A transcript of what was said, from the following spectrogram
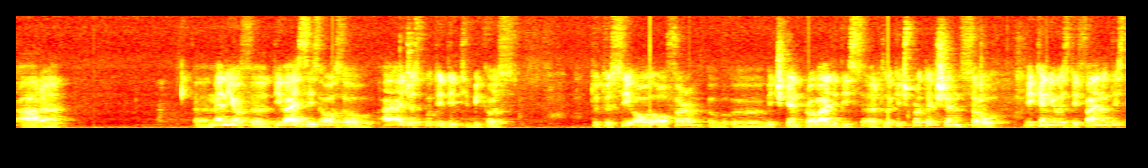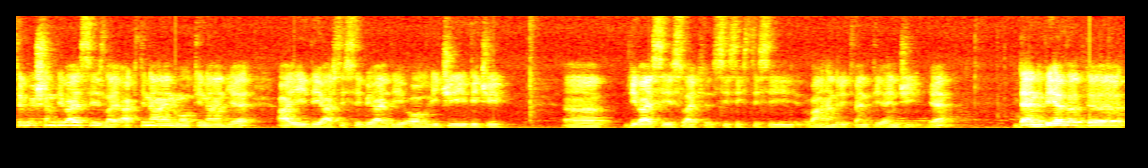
our uh, uh, many of uh, devices. Also, I, I, just put it because to, to see all offer which can provide this earth leakage protection. So we can use the final distribution devices like Acti9, Multi9, yeah, IED, RCCBID, all VG, VG uh, devices like C60C 120NG, yeah. Then we have uh, the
